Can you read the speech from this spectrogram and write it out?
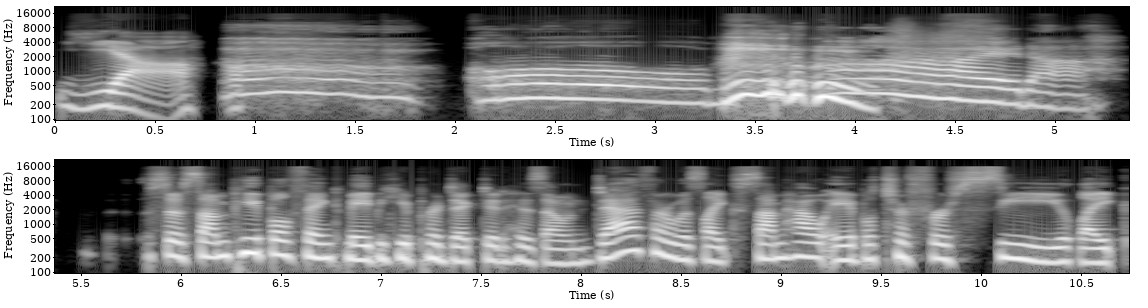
Yeah. oh my god. so some people think maybe he predicted his own death or was like somehow able to foresee like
